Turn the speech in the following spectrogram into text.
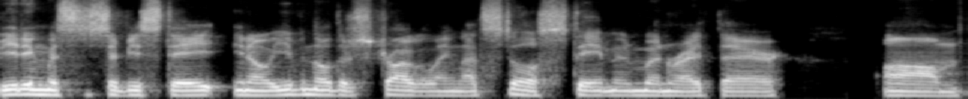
Beating Mississippi State, you know, even though they're struggling, that's still a statement win right there. Um,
